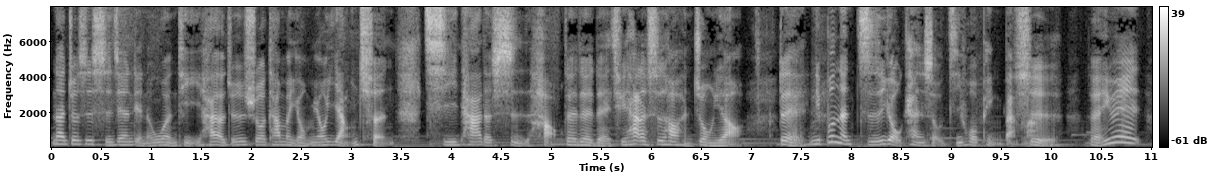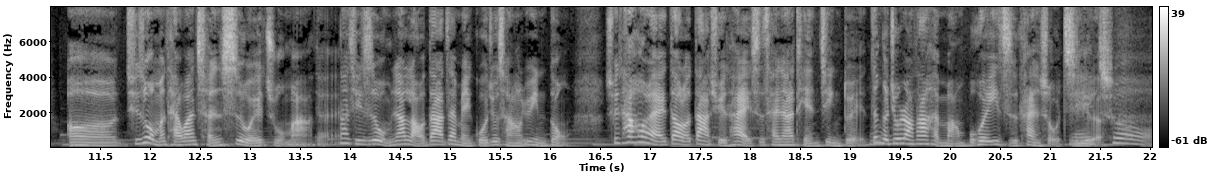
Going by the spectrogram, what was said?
那就是时间点的问题。还有就是说，他们有没有养成其他的嗜好？对对对，其他的嗜好很重要。对你不能只有看手机或平板嘛？是。对，因为呃，其实我们台湾城市为主嘛。对。那其实我们家老大在美国就常常运动，所以他后来到了大学，他也是参加田径队，那个就让他很忙，不会一直看手机了。没错。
